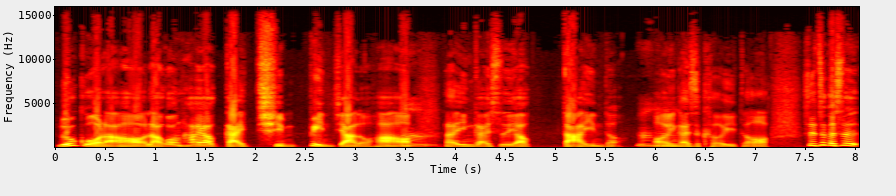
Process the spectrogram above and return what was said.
如果了哦，老公他要改请病假的话哦，那应该是要。答应的哦，应该是可以的哦，所以这个是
